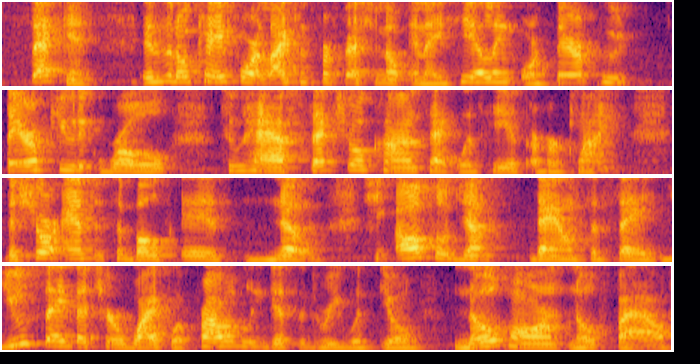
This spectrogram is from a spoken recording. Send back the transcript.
Second, is it okay for a licensed professional in a healing or therapeutic therapeutic role to have sexual contact with his or her clients? The short answer to both is no. She also jumps down to say, you say that your wife would probably disagree with your no harm, no foul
